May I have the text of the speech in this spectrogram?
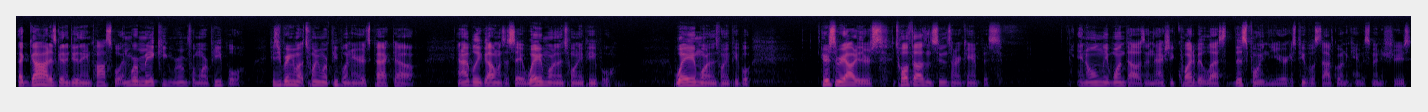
that God is going to do the impossible. And we're making room for more people. Because you bring about 20 more people in here, it's packed out. And I believe God wants to say way more than 20 people. Way more than 20 people. Here's the reality there's 12,000 students on our campus and only 1,000, actually quite a bit less at this point in the year because people stopped going to campus ministries.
